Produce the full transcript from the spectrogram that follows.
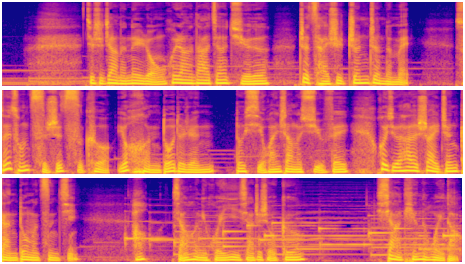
就是这样的内容，会让大家觉得这才是真正的美。所以从此时此刻，有很多的人都喜欢上了许飞，会觉得他的率真感动了自己。好，想和你回忆一下这首歌《夏天的味道》。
